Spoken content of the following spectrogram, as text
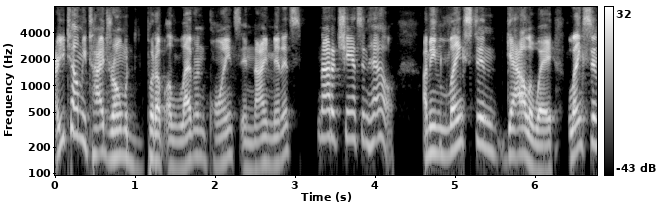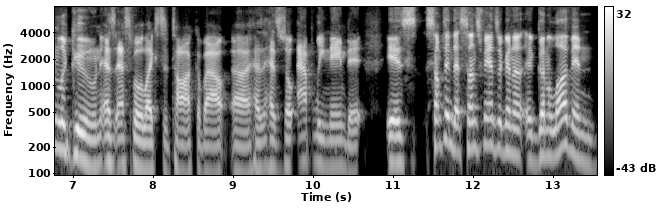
Are you telling me Ty Jerome would put up 11 points in nine minutes? Not a chance in hell. I mean, Langston Galloway, Langston Lagoon, as Espo likes to talk about, uh, has, has so aptly named it, is something that Suns fans are gonna gonna love, and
